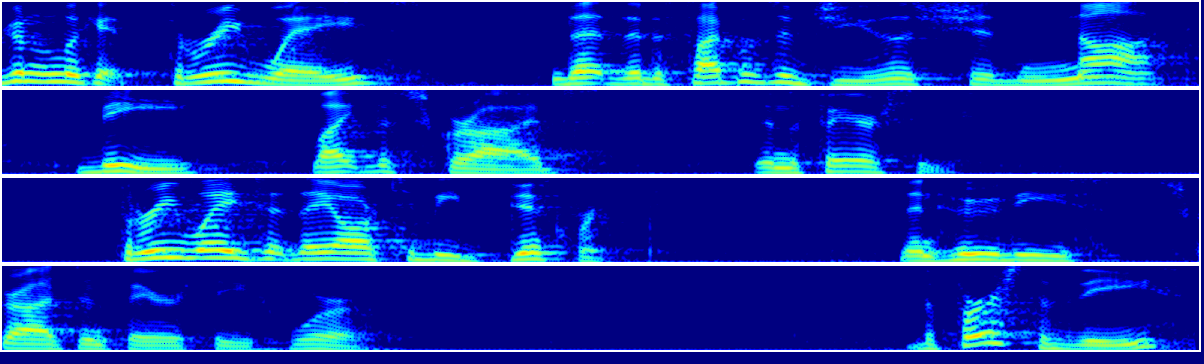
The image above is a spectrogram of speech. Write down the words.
going to look at three ways that the disciples of Jesus should not be like the scribes and the Pharisees. Three ways that they are to be different than who these scribes and Pharisees were. The first of these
